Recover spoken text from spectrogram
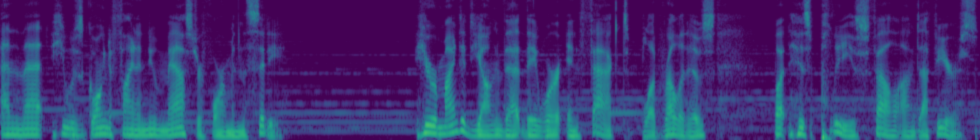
and that he was going to find a new master for him in the city. He reminded Young that they were, in fact, blood relatives, but his pleas fell on deaf ears.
